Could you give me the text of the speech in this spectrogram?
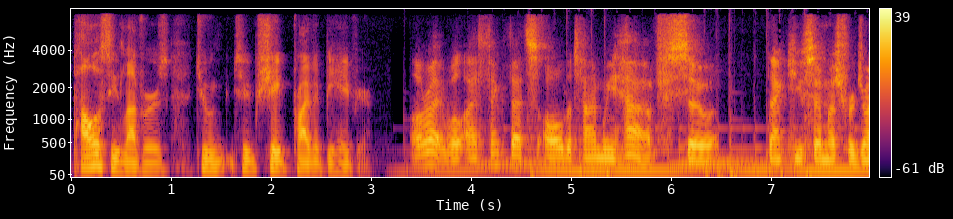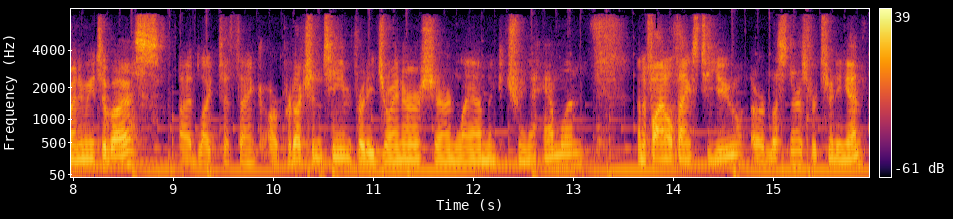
policy levers to to shape private behavior. All right. Well, I think that's all the time we have. So thank you so much for joining me, Tobias. I'd like to thank our production team, Freddie Joyner, Sharon Lamb, and Katrina Hamlin. And a final thanks to you, our listeners, for tuning in.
